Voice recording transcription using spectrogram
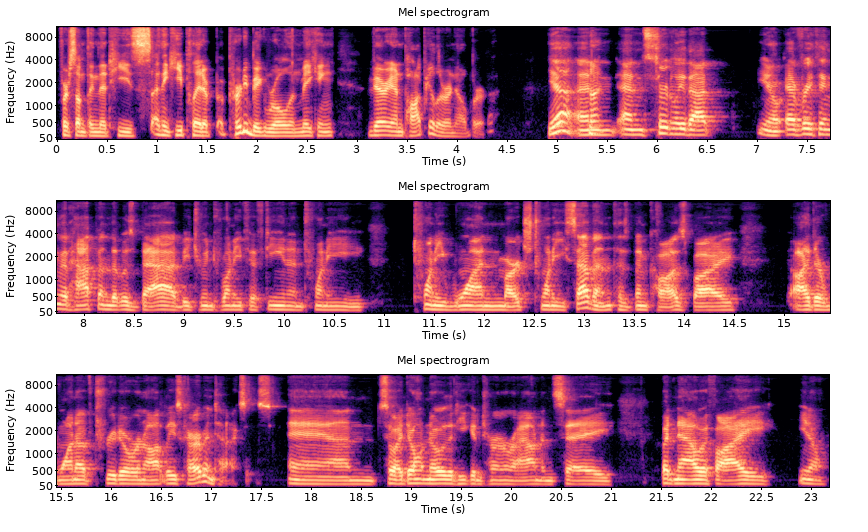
for something that he's. I think he played a, a pretty big role in making very unpopular in Alberta. Yeah, and Not, and certainly that you know everything that happened that was bad between 2015 and 2021 March 27th has been caused by either one of Trudeau or Notley's carbon taxes. And so I don't know that he can turn around and say, but now if I you know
